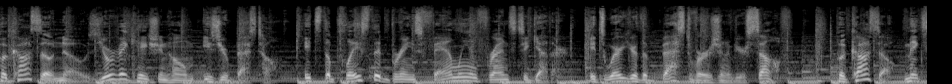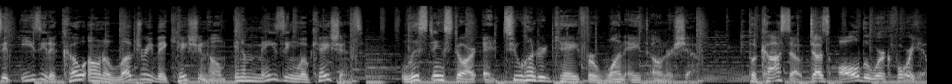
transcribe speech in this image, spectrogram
Pacaso knows your vacation home is your best home. It's the place that brings family and friends together. It's where you're the best version of yourself. Pacaso makes it easy to co own a luxury vacation home in amazing locations. Listings start at 200K for one eighth ownership. Pacaso does all the work for you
